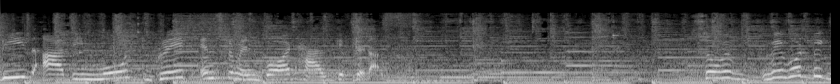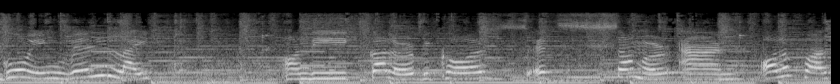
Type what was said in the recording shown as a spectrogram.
these are the most great instrument God has gifted us. So we, would be going very light on the color because it's summer and all of us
